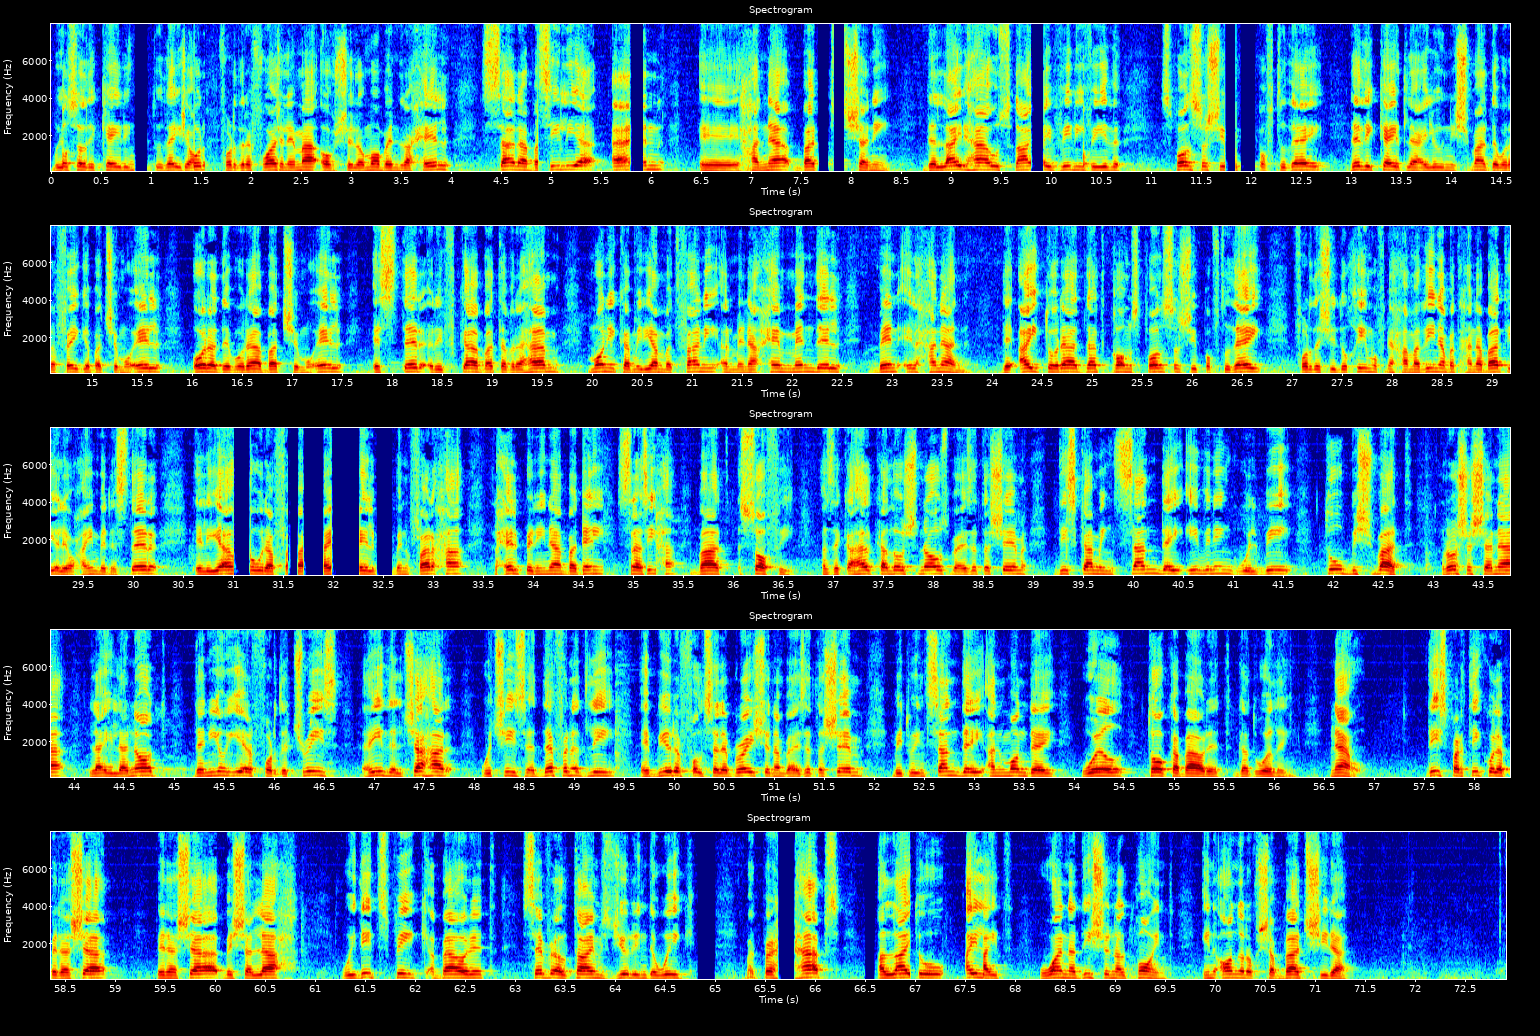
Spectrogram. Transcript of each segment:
We also dedicating today's show for the Refuah Shelema of Shelomo Ben Rahel, Sarah Basilia, and uh, Hannah Bat Shani. The Lighthouse live video feed sponsorship of today dedicated לעילוי נשמת דבורה פייגה בת שמואל, אורה דבורה בת שמואל, אסתר רבקה בת אברהם, מוניקה מרים בת פני, and מנחם מנדל בן אלחנן. The iTorah.com sponsorship of today for the שידוכים of נחמדינה בת חנבתי, אליהו חיים בן אסתר, אליהו רפאל בן פרחה, רחל פנינה בת ג'ני, שרה סיחה בת סופי. As the Kahal Kadosh knows, בעזרת השם, this coming Sunday evening will be Tu Bishvat, Rosh Hashanah, Lailanot, the new year for the trees, Eid al-Shahar, which is a definitely a beautiful celebration, and Ba'ezat Hashem, between Sunday and Monday, we'll talk about it, God willing. Now, this particular parasha, parasha Beshalach, we did speak about it several times during the week, but perhaps I'd like to highlight one additional point in honor of Shabbat Shira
